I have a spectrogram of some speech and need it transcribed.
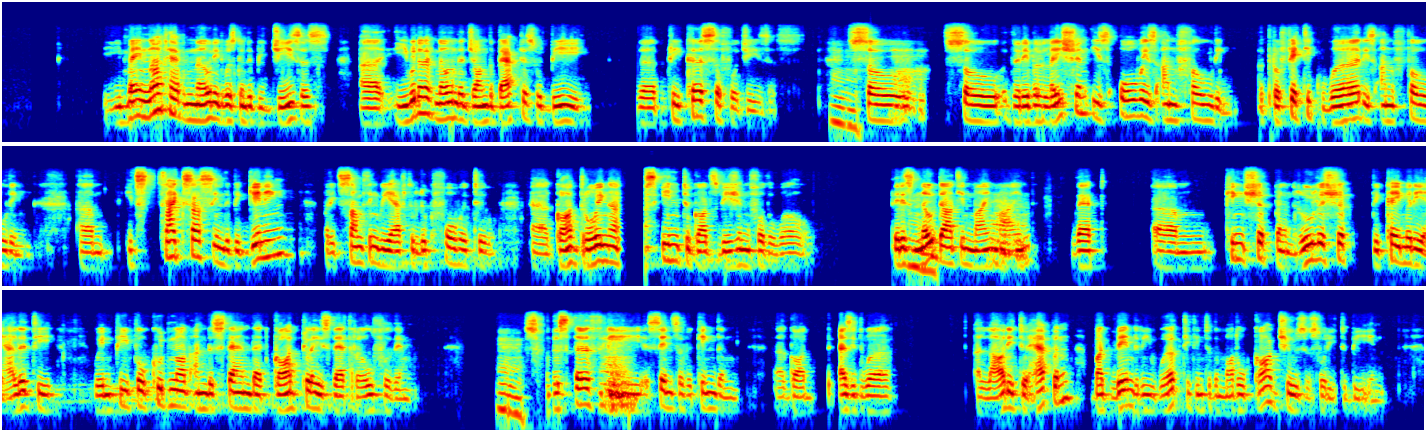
He may not have known it was going to be Jesus. Uh, he wouldn't have known that John the Baptist would be the precursor for Jesus. Mm. So, so the revelation is always unfolding. The prophetic word is unfolding. Um, it strikes us in the beginning, but it's something we have to look forward to. Uh, God drawing us into God's vision for the world. There is no hmm. doubt in my mind that um, kingship and rulership became a reality when people could not understand that God plays that role for them. Mm. So, this earthly sense of a kingdom, uh, God, as it were, allowed it to happen, but then reworked it into the model God chooses for it to be in.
